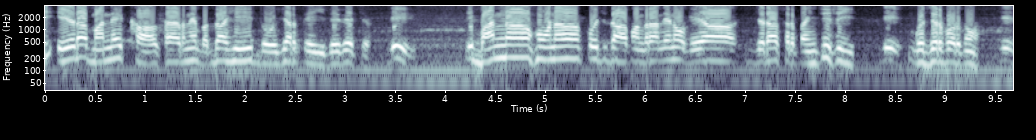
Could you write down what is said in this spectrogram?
ਇਹ ਜਿਹੜਾ ਬੰਨ ਇਹ ਖਾਲਸਾ ਏਡ ਨੇ ਬੱਧਾ ਸੀ 2023 ਦੇ ਵਿੱਚ। ਜੀ। ਇਹ ਬੰਨ ਹੁਣ ਕੁਝ 10-15 ਦਿਨ ਹੋ ਗਿਆ ਜਿਹੜਾ ਸਰਪੰਚ ਸੀ ਜੀ। ਗੁੱਜਰਪੁਰ ਤੋਂ। ਜੀ।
